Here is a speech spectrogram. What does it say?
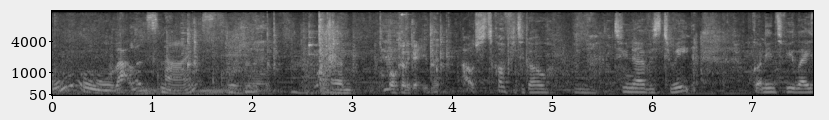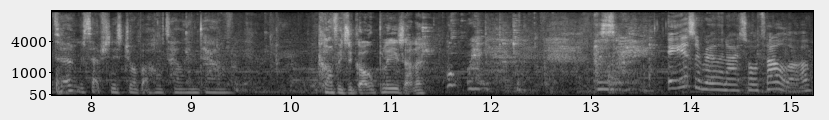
Ooh, that looks nice. Um, what can I get you, babe? Oh, just a coffee to go. I'm too nervous to eat. I've got an interview later, receptionist job at a hotel in town. Coffee to go, please, Anna. Oh, right. Sorry. It is a really nice hotel, though.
